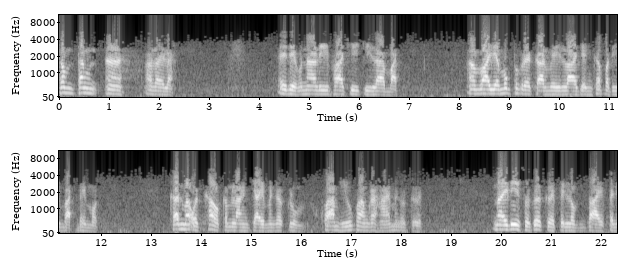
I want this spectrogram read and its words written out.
คำทั้งอ่าอะไรล่ะไอเด็กนาลีพาชีกีฬาบัตร อวายมุกทุกรายการเวลาเย็นเขาปฏิบัติได้หมดขั้นมาอดเข้ากำลังใจมันก็กลุ่ม ความหิวความกระหายมันก็เกิด ในที่สุดก็เกิดเป็นลมตายไปใน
